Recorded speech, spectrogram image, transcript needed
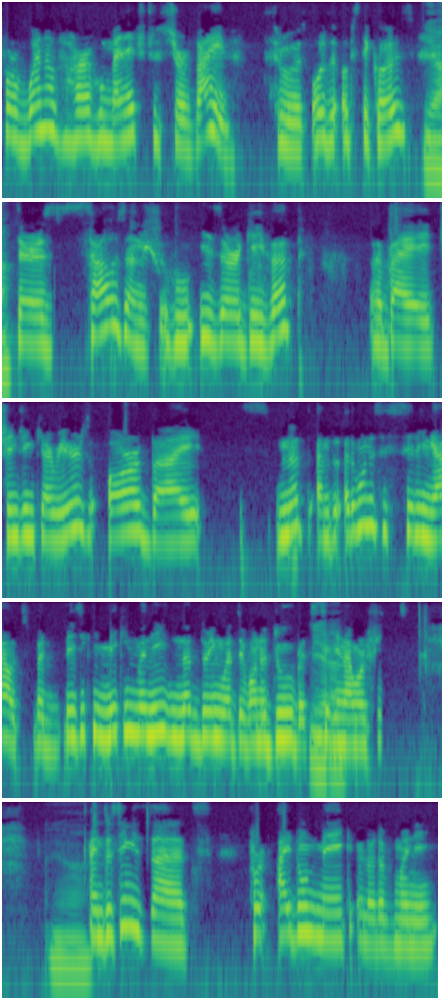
for one of her who managed to survive through all the obstacles, Yeah. there's thousands who either gave up uh, by changing careers or by not, I'm- I don't want to say selling out, but basically making money, not doing what they want to do, but still in our feet. Yeah. And the thing is that for I don't make a lot of money,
